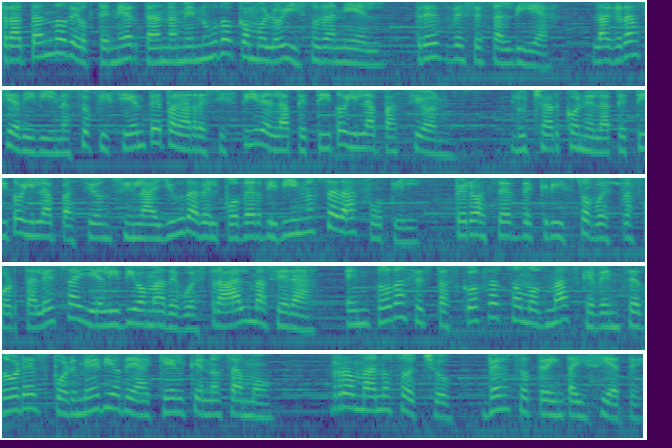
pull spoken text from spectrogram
tratando de obtener tan a menudo como lo hizo Daniel, tres veces al día, la gracia divina suficiente para resistir el apetito y la pasión. Luchar con el apetito y la pasión sin la ayuda del poder divino será fútil pero haced de Cristo vuestra fortaleza y el idioma de vuestra alma será. En todas estas cosas somos más que vencedores por medio de aquel que nos amó. Romanos 8, verso 37.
